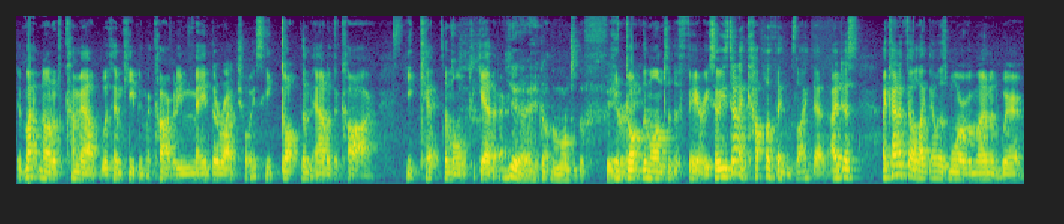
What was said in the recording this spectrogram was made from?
It might not have come out with him keeping the car, but he made the right choice. He got them out of the car. He kept them all together. Yeah, he got them onto the ferry. He got them onto the ferry. So he's done a couple of things like that. I just I kind of felt like that was more of a moment where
